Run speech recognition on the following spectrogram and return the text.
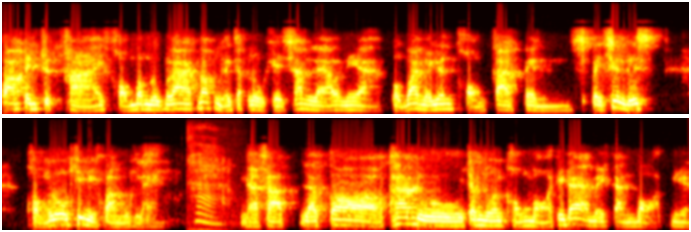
ความเป็นจุดขายของบำรุงราษฎร์นอกเหนือจาก location แล้วเนี่ย ผมว่าในเรื่องของการเป็น specialist ของโรคที่มีความรุนแรงนะครับ แล้วก็ถ้าดูจำนวนของหมอที่ได้ American Board เนี่ย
